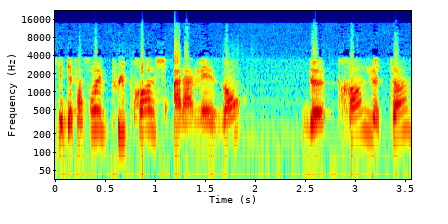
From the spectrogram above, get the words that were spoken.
c'est de façon même plus proche à la maison, de prendre le temps,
